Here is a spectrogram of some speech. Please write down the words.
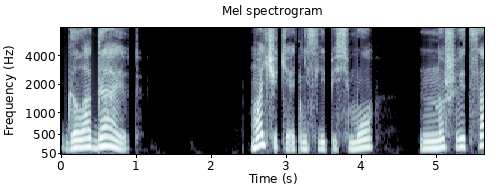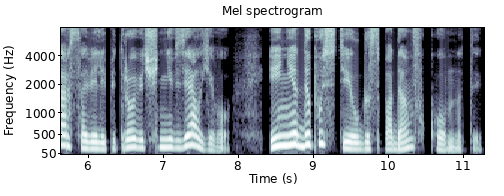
голодают. Мальчики отнесли письмо, но швейцар Савелий Петрович не взял его и не допустил господам в комнаты.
